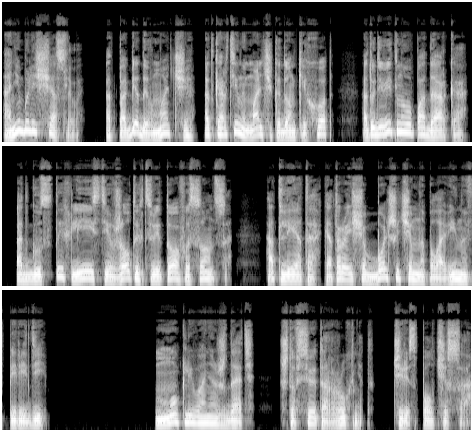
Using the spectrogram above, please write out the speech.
Они были счастливы. От победы в матче, от картины «Мальчик и Дон Кихот», от удивительного подарка, от густых листьев, желтых цветов и солнца, от лета, которое еще больше, чем наполовину впереди. Мог ли Ваня ждать, что все это рухнет через полчаса?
